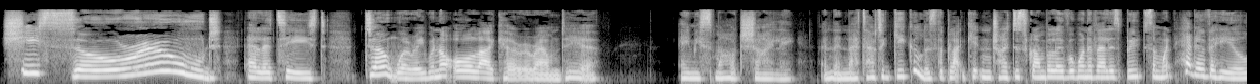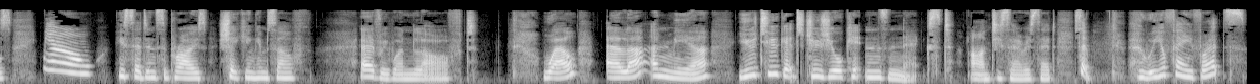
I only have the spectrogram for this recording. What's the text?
She's so rude, Ella teased. Don't worry, we're not all like her around here. Amy smiled shyly and then let out a giggle as the black kitten tried to scramble over one of Ella's boots and went head over heels. Meow, he said in surprise, shaking himself. Everyone laughed. Well, Ella and Mia, you two get to choose your kittens next, Auntie Sarah said. So, who are your favourites?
